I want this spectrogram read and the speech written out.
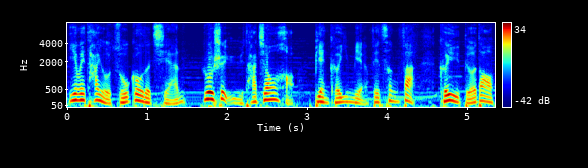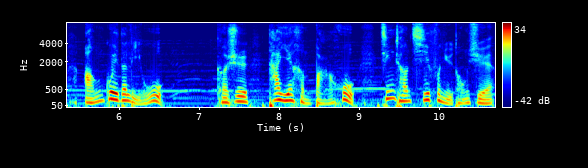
因为他有足够的钱，若是与他交好，便可以免费蹭饭，可以得到昂贵的礼物。可是他也很跋扈，经常欺负女同学。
